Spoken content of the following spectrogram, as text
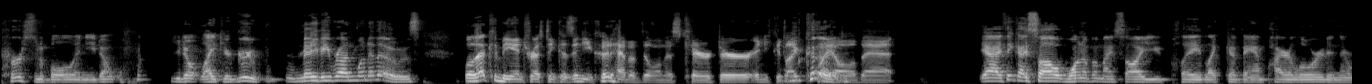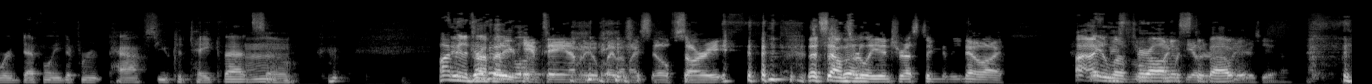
personable and you don't you don't like your group maybe run one of those well, that could be interesting because then you could have a villainous character and you could like you could. play all of that. Yeah, I think I saw one of them. I saw you played like a vampire lord, and there were definitely different paths you could take that. Mm. So I'm going to drop out of your looked... campaign. I'm going to go play by myself. Sorry, that sounds but, really interesting to me. No, I I, I love you're honest about players. it. Yeah.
